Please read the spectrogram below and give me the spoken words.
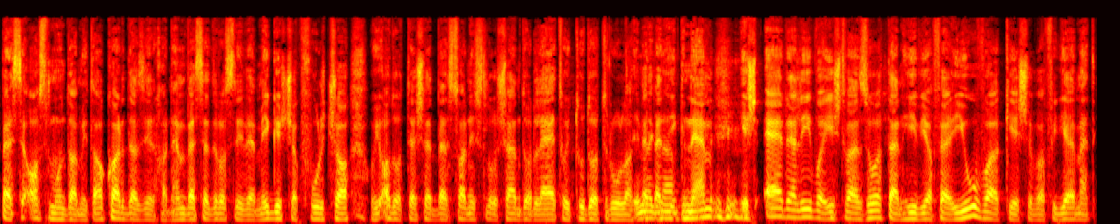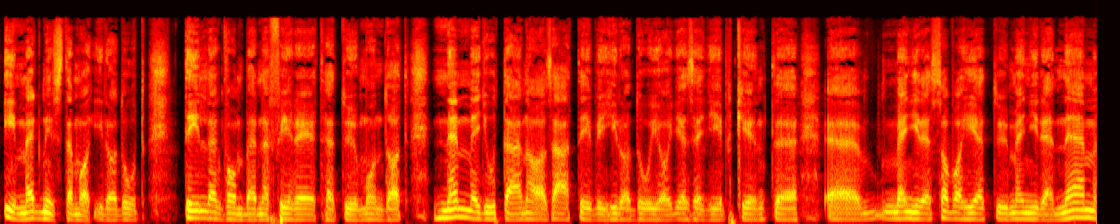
Persze azt mond, amit akar, de azért, ha nem veszed rossz néven, mégiscsak furcsa, hogy adott esetben Szaniszló Sándor lehet, hogy tudott róla, te pedig nem. nem. És erre Léva István Zoltán hívja fel jóval később a figyelmet. Én megnéztem a híradót, tényleg van benne félreérthető mondat, nem megy utána az ATV híradója, hogy ez egyébként eh, eh, mennyire szavahihető, mennyire nem.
